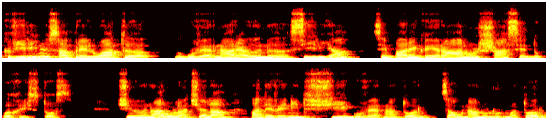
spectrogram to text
Quirinius a preluat guvernarea în Siria, se pare că era anul 6 după Hristos. Și în anul acela a devenit și guvernator, sau în anul următor,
